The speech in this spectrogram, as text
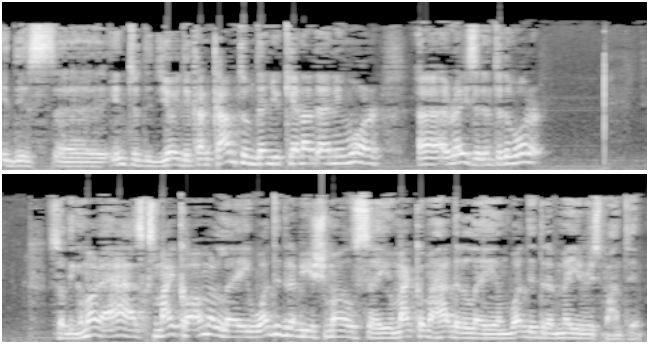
this uh, into the yoy the kankantum, then you cannot anymore uh, erase it into the water. So the Gemara asks, Maiko Amarle, what did Rabbi Yishmael say? Maiko Mahadrale, and what did Rabbi Meir respond to him?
